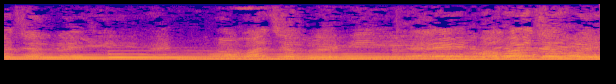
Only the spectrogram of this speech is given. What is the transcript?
चल रही है हवा चल रही है हवा चल रही है।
